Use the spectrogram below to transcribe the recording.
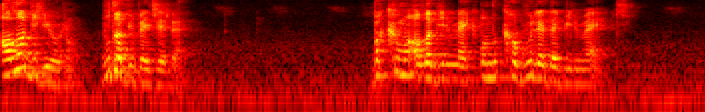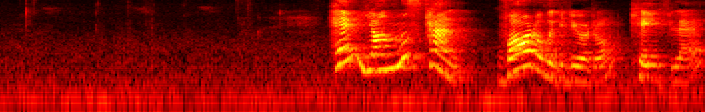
alabiliyorum. Bu da bir beceri. Bakımı alabilmek, onu kabul edebilmek. Hem yalnızken var olabiliyorum keyifle,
